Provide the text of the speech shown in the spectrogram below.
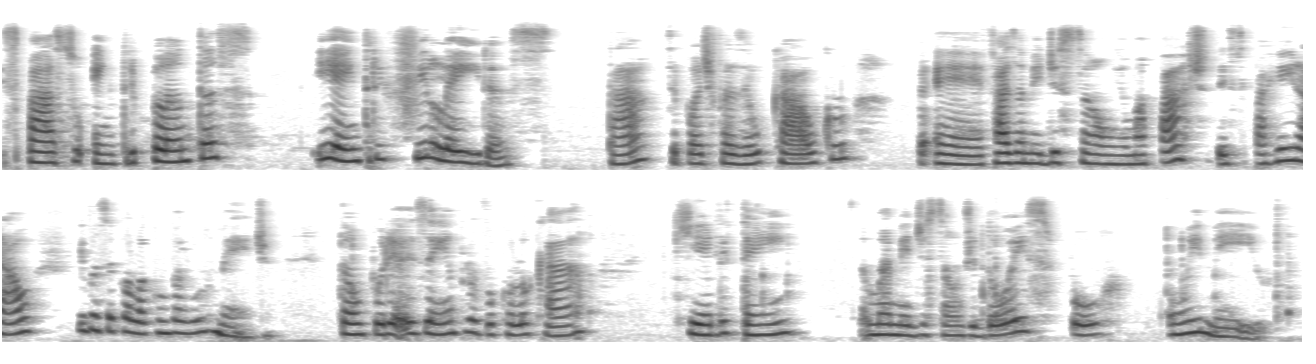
espaço entre plantas e entre fileiras, tá? Você pode fazer o cálculo, é, faz a medição em uma parte desse parreiral e você coloca um valor médio. Então, por exemplo, eu vou colocar que ele tem uma medição de 2 por 1,5.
